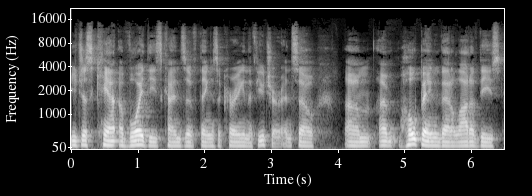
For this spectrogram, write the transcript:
you just can't avoid these kinds of things occurring in the future. And so um, I'm hoping that a lot of these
